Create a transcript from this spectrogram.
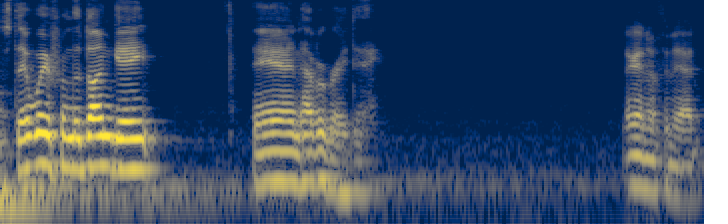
Stay away from the Dungate and have a great day. I got nothing to add.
